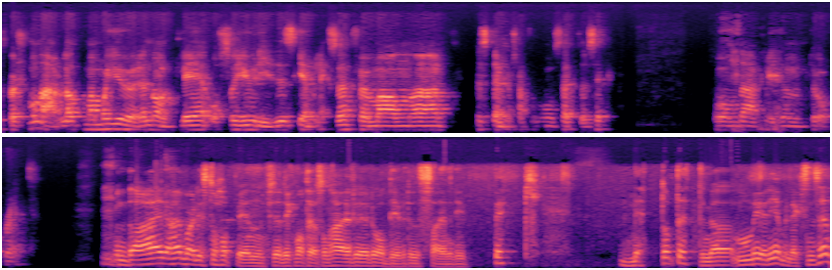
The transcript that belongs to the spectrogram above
spørsmål er vel at man må gjøre en ordentlig også juridisk hjemmelekse før man bestemmer seg for konseptet sitt og om det er freedom to operate. Mm. Men der har jeg bare lyst til å hoppe inn, Fredrik Matheson her, rådgiver og designer i Beck. Nettopp dette med å gjøre hjemmeleksen sin,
